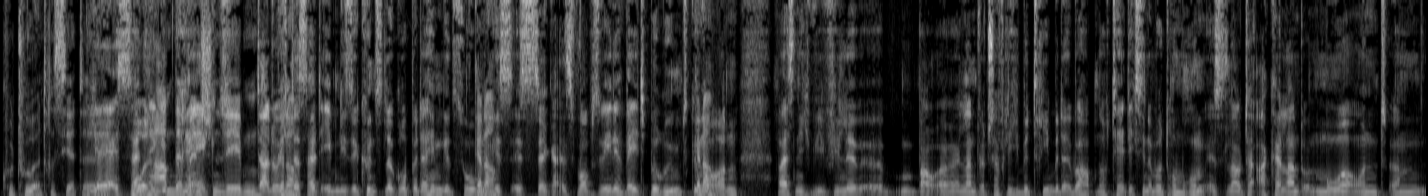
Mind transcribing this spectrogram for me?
kulturinteressierte, ja, ja, es ist wohlhabende halt Menschen leben. Dadurch, genau. dass halt eben diese Künstlergruppe dahin gezogen genau. ist, ist, ist Worpswede weltberühmt genau. geworden. Genau. Weiß nicht, wie viele äh, äh, landwirtschaftliche Betriebe da überhaupt noch tätig sind, aber drumherum ist lauter Ackerland und Moor und ähm,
